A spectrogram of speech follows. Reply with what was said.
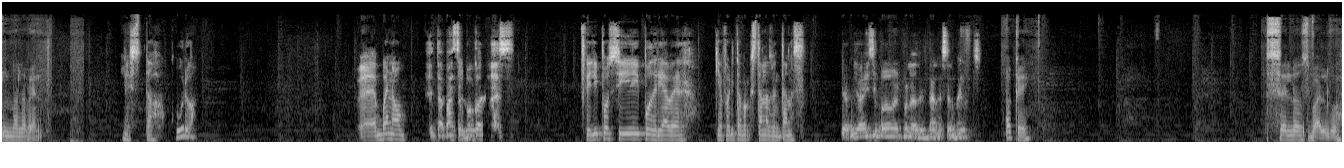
no la ven. Está oscuro. Eh, bueno, Tapaste un poco más. Filipo sí podría ver aquí afuera porque están las ventanas. Yo, yo ahí sí puedo ver por las ventanas al menos. Ok. Se los valgo.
